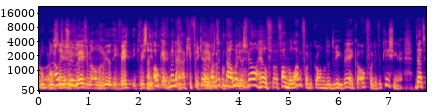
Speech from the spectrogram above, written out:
Complot- Ik leef in een andere wereld. Ik, weet, ik wist dit Oké, maar dan ga ik je vertellen. Want het, nou, maar dat is wel heel van belang voor de komende drie weken, ook voor de verkiezingen. Dat,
